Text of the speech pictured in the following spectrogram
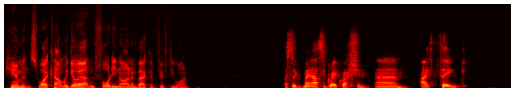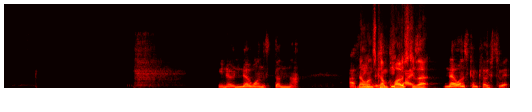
humans, why can't we go out in 49 and back in 51? That's a, mate, that's a great question. Um, I think You know, no one's done that. I no one's come close guys, to that. No one's come close to it.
